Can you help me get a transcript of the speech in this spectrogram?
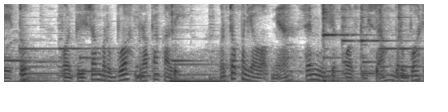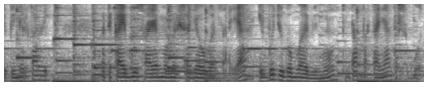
yaitu pohon pisang berbuah berapa kali? Untuk menjawabnya, saya mengisi pohon pisang berbuah di pinggir kali. Ketika ibu saya memeriksa jawaban saya, ibu juga mulai bingung tentang pertanyaan tersebut.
